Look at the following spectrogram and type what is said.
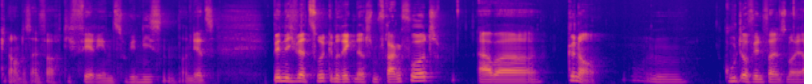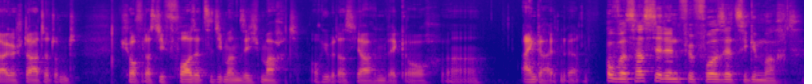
genau, das einfach die Ferien zu genießen. Und jetzt bin ich wieder zurück im regnerischen Frankfurt. Aber genau, ähm, gut auf jeden Fall ins neue Jahr gestartet und ich hoffe, dass die Vorsätze, die man sich macht, auch über das Jahr hinweg auch äh, eingehalten werden. Oh, was hast du denn für Vorsätze gemacht?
